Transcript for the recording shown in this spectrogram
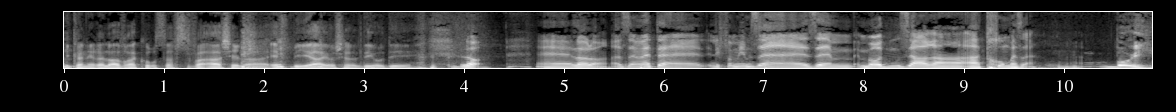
היא כנראה לא עברה קורס הסוואה של ה-FBI או של ה-DOD. לא. לא, לא, אז באמת, לפעמים זה מאוד מוזר התחום הזה. בואי,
